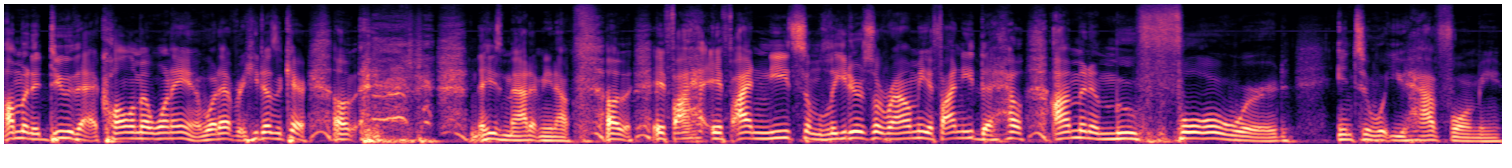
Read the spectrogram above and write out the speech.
I'm going to do that. Call him at 1 a.m., whatever. He doesn't care. Um, he's mad at me now. Uh, if, I, if I need some leaders around me, if I need the help, I'm going to move forward into what you have for me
